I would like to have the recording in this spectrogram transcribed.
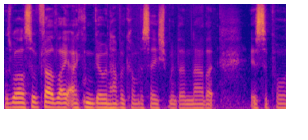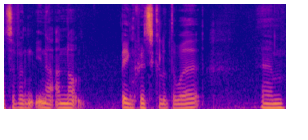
as well. So it felt like I can go and have a conversation with them now that is supportive and you know and not being critical of the work. Um,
